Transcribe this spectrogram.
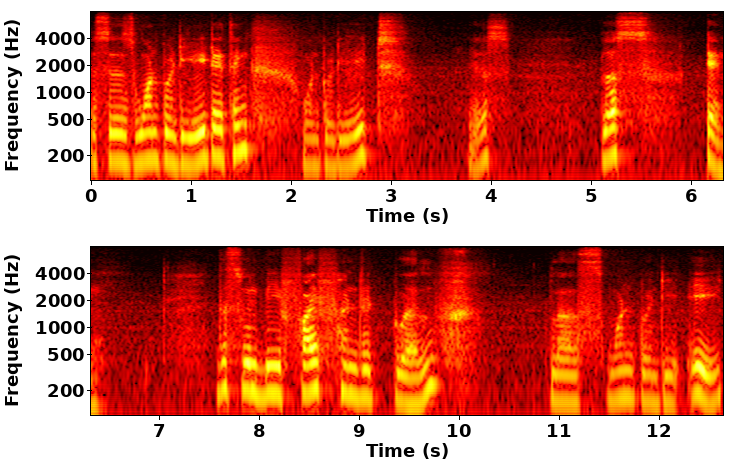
this is 128 I think 128 yes. Plus 10 this will be 512 plus 128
